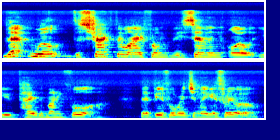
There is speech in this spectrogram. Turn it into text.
that will distract away from the salmon oil that you paid the money for, that beautiful rich omega-3 oil,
